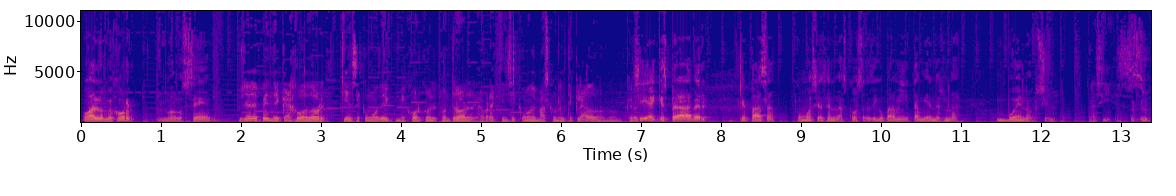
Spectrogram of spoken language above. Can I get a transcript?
O a lo mejor, no lo sé, Pues ya depende de cada jugador quién se acomode mejor con el control. Habrá quien se acomode más con el teclado, ¿no? Creo sí hay que esperar a ver qué pasa, cómo se hacen las cosas. Digo, para mí también es una buena opción. Así es.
